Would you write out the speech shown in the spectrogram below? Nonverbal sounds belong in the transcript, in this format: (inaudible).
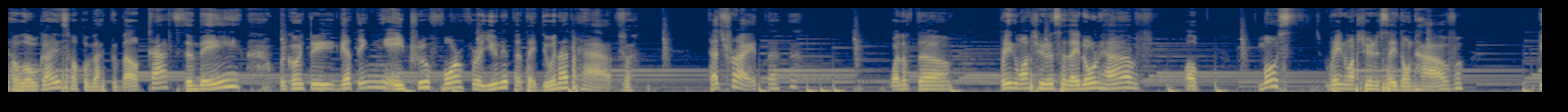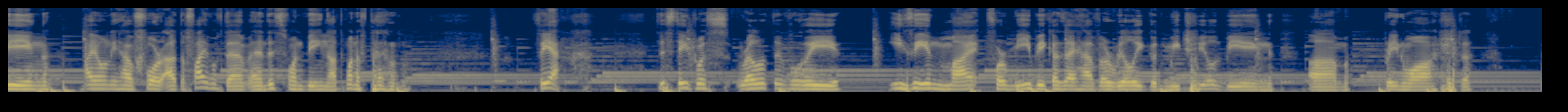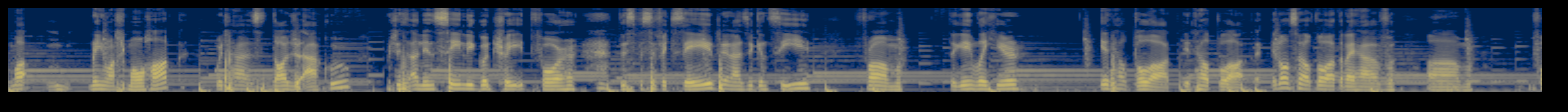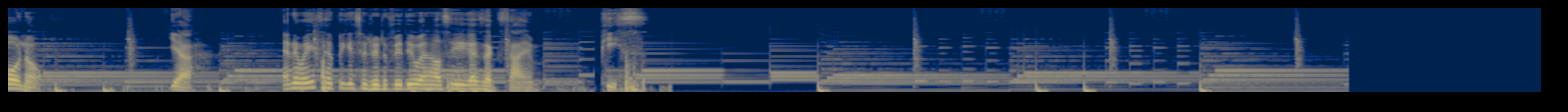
Hello guys, welcome back to Battle Cats. Today, we're going to be getting a true form for a unit that I do not have. That's right. (laughs) One of the brainwash units that I don't have, well, most brainwash units I don't have, being I only have 4 out of 5 of them, and this one being not one of them. (laughs) so yeah, this stage was relatively easy in my for me because I have a really good meat shield being um, brainwashed brainwashed Mohawk, which has dodge Aku, which is an insanely good trait for (laughs) this specific sage. And as you can see from the gameplay here, it helped a lot. It helped a lot. It also helped a lot that I have um, Phonoa. Yeah. Anyways, I hope you guys enjoyed the video, and I'll see you guys next time. Peace.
